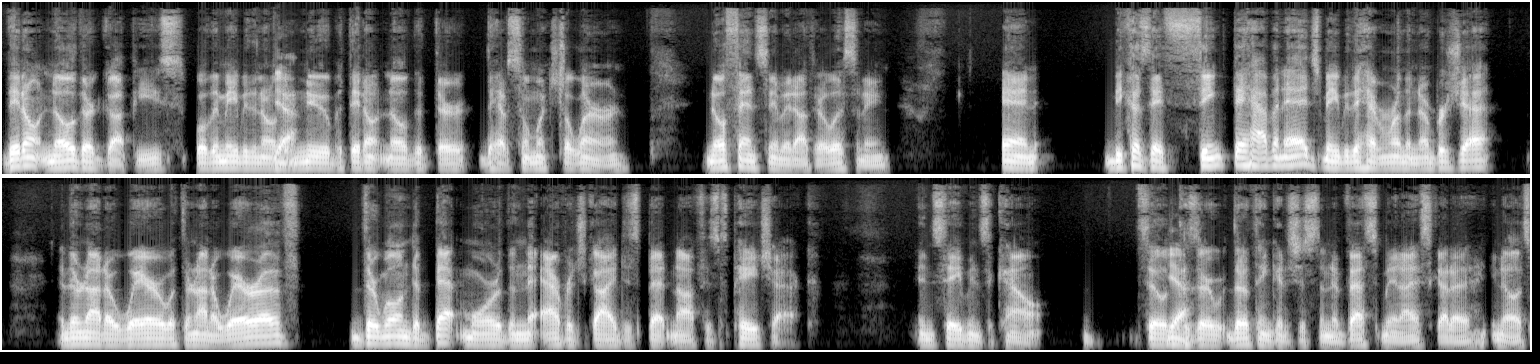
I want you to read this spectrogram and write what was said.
they don't know they're guppies. Well, they maybe they know Yeah. they're new, but they don't know that they're they have so much to learn. No offense to anybody out there listening. And because they think they have an edge, maybe they haven't run the numbers yet, and they're not aware of what they're not aware of. They're willing to bet more than the average guy just betting off his paycheck in savings account. So Yeah. because they're they're thinking it's just an investment. I just gotta, you know, it's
